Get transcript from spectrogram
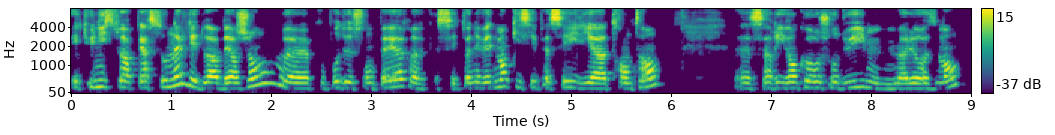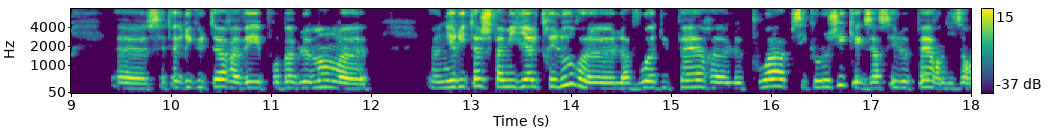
est une histoire personnelle d'Edouard Bergeon euh, à propos de son père. C'est un événement qui s'est passé il y a 30 ans. Euh, ça arrive encore aujourd'hui, malheureusement. cet agriculteur avait probablement un héritage familial très lourd, euh, la voix du père, euh, le poids psychologique exercé le père en disant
